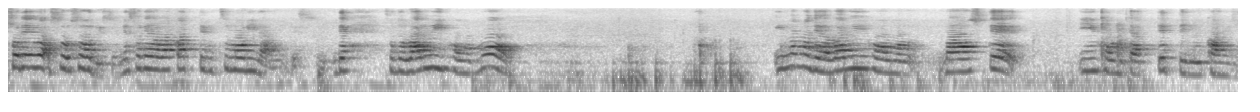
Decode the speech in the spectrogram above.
それはそうそうですよね。それは分かってるつもりなんです。でその悪い方も今までは悪い方を直していい方に立ってっていう感じ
